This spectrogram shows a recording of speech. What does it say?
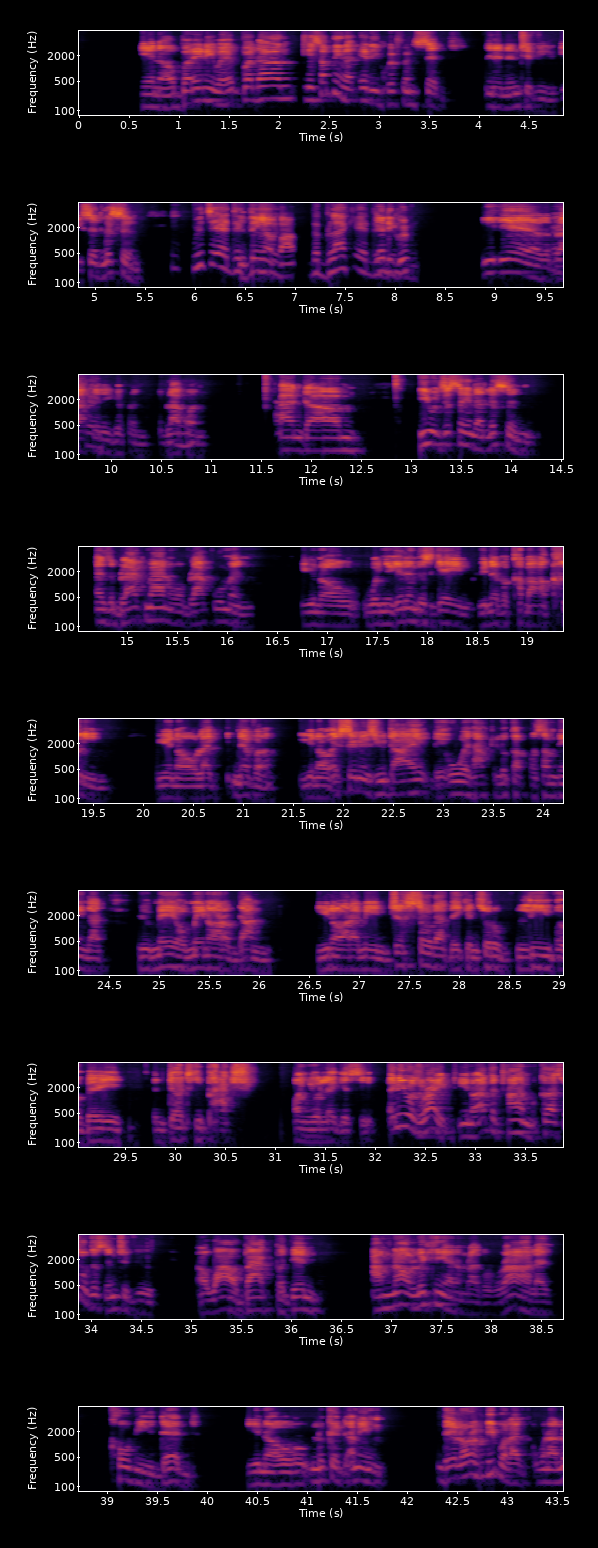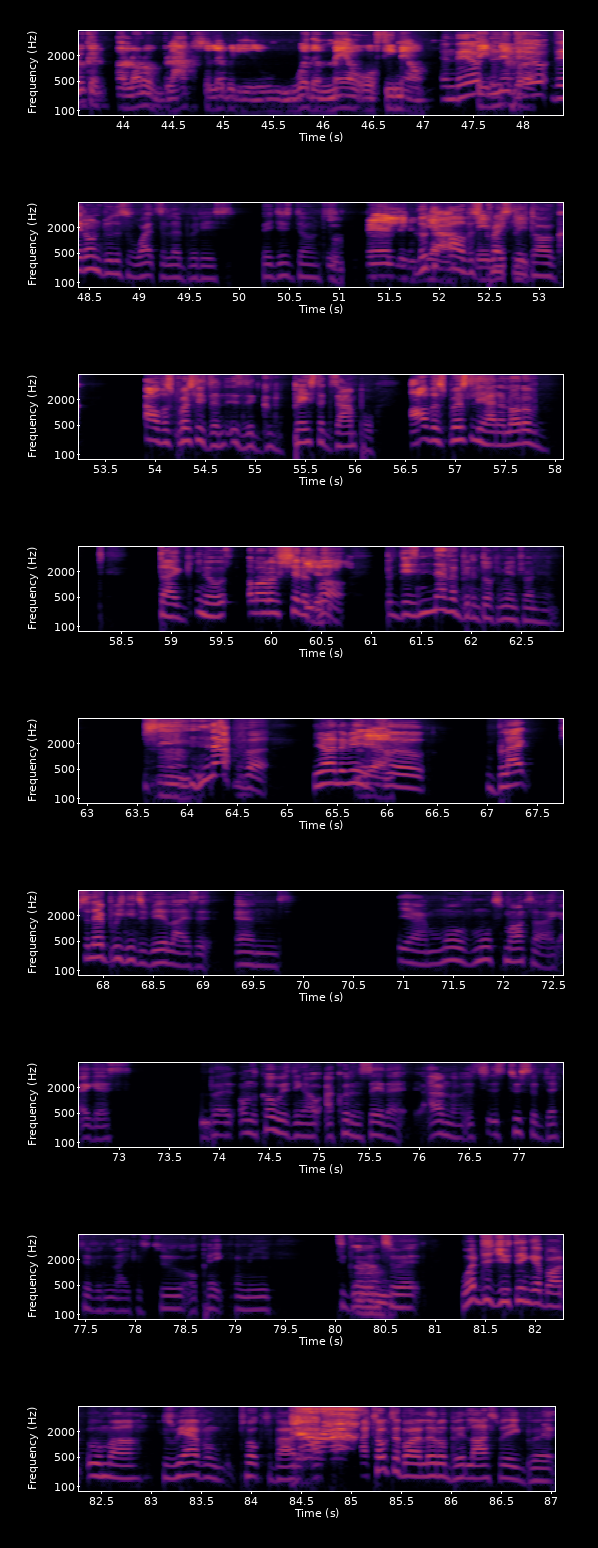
You know. But anyway, but um, it's something that Eddie Griffin said in an interview. He said, "Listen, Which Eddie The thing Griffin? about- the black Eddie, Eddie Griffin. Yeah, the black Okay. Eddie Griffin, the black Mhm. one. And um, he was just saying that, listen, as a black man or a black woman, you know, when you get in this game, you never come out clean. You know, like never. You know, as soon as you die, they always have to look up for something that you may or may not have done. You know what I mean? Just so that they can sort of leave a very dirty patch on your legacy. And he was right. You know, at the time, because I saw this interview a while back, but then I'm now looking at him like, rah, like Kobe's dead. You know, look at, I mean, there are a lot of people, like when I look at a lot of black celebrities, whether male or female, And they They they, never- they don't they don't do this with white celebrities. They just don't. really. Look yeah, at Elvis Presley, really- dog. Elvis Presley is the, is the best example. Elvis Presley had a lot of like you know a lot of shit as well, but there's never been a documentary on him. Mm. never. You know what I mean? Yeah. So black celebrities need to realize it and yeah, move move smarter, I, I guess. But on the Kobe thing, I, I couldn't say that. I don't know. It's it's too subjective and like it's too opaque for me to go Mm. into it. What did you think about Umar? Because we haven't talked about it. I, I talked about it a little bit last week, but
